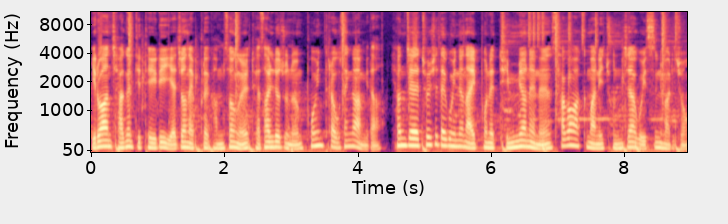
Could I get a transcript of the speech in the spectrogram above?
이러한 작은 디테일이 예전 애플의 감성을 되살려주는 포인트라고 생각합니다. 현재 출시되고 있는 아이폰의 뒷면에는 사과마크만이 존재하고 있으니 말이죠.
